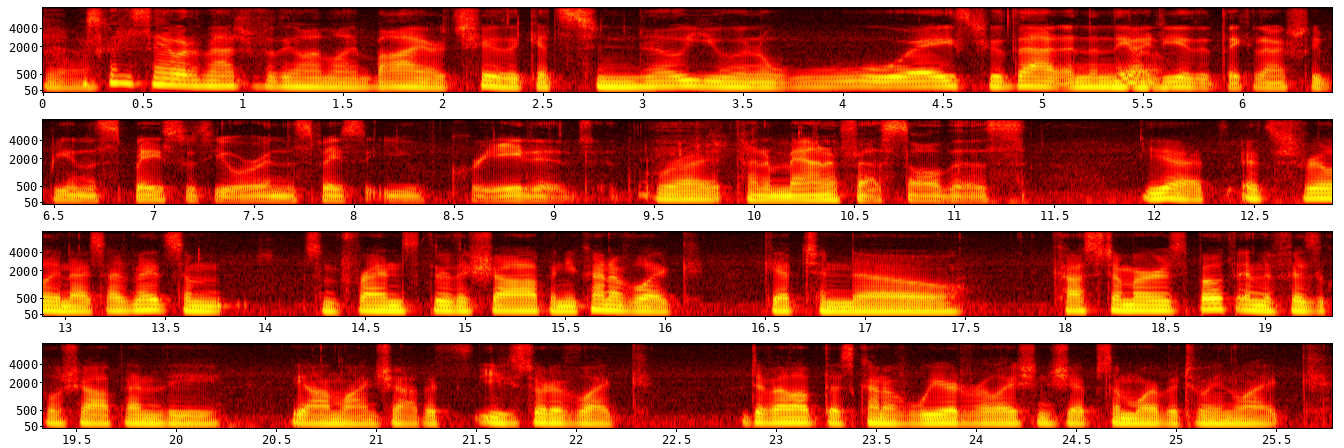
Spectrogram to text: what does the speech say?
Yeah. I was going to say, I would imagine for the online buyer too, that gets to know you in a way through that, and then the yeah. idea that they can actually be in the space with you or in the space that you've created, right? Kind of manifest all this. Yeah, it's, it's really nice. I've made some some friends through the shop, and you kind of like get to know customers both in the physical shop and the the online shop. It's you sort of like develop this kind of weird relationship somewhere between like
